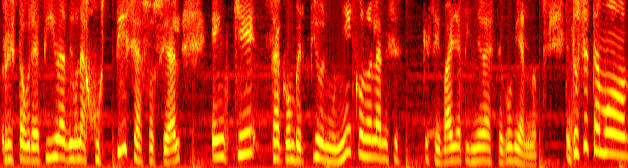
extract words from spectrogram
restaurativa, de una justicia social, en que se ha convertido en un ícono la necesidad que se vaya Piñera de este gobierno. Entonces estamos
